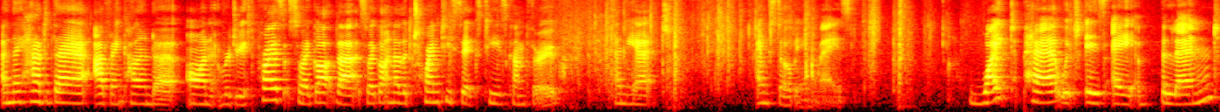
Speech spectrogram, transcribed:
And they had their advent calendar on reduced price, so I got that. So I got another 26 teas come through, and yet I'm still being amazed. White Pear, which is a blend.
